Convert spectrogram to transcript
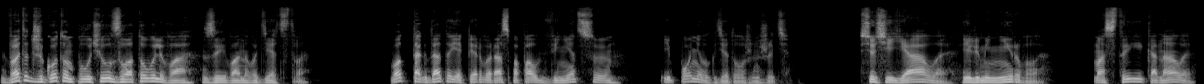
В этот же год он получил «Золотого льва» за Иваново детство. Вот тогда-то я первый раз попал в Венецию и понял, где должен жить. Все сияло, иллюминировало. Мосты каналы.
